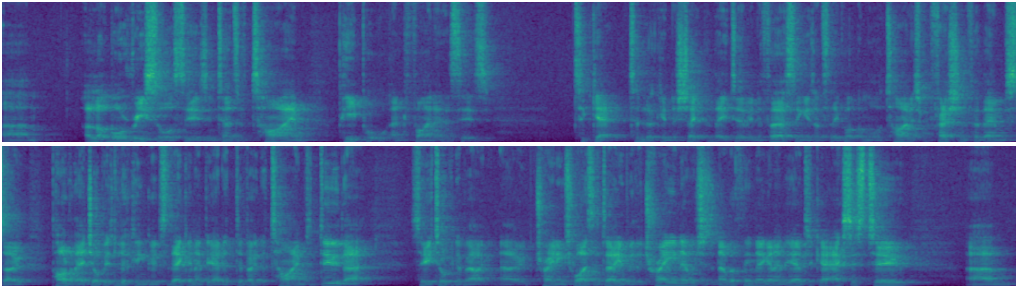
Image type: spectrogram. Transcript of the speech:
um, a lot more resources in terms of time, people and finances to get to look in the shape that they do. I mean, the first thing is obviously they've got more time, it's a profession for them, so part of their job is looking good, so they're going to be able to devote the time to do that so you're talking about you know, training twice a day with a trainer, which is another thing they're going to be able to get access to. Um,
